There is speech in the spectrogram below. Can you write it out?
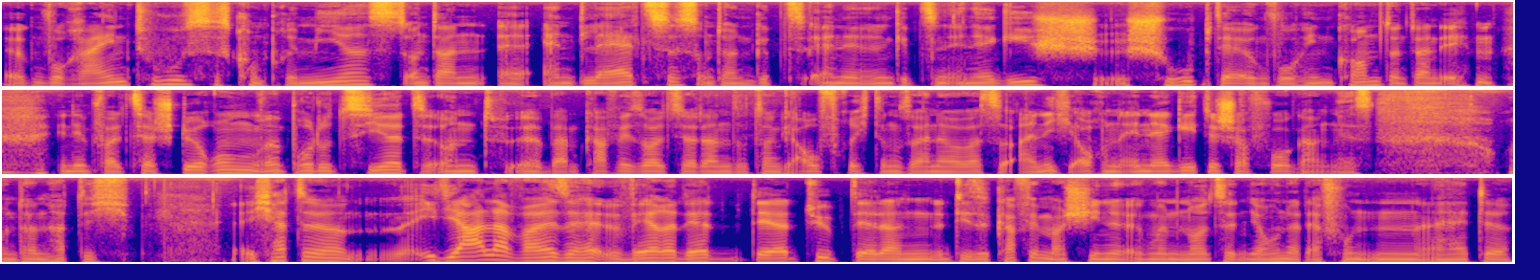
irgendwo reintust, es komprimierst und dann äh, entlädst es und dann gibt es eine, gibt's einen Energieschub, der irgendwo hinkommt und dann eben in dem Fall Zerstörung äh, produziert und äh, beim Kaffee soll es ja dann sozusagen die Aufrichtung sein, aber was eigentlich auch ein energetischer Vorgang ist. Und dann hatte ich, ich hatte, idealerweise wäre der, der Typ, der dann diese Kaffeemaschine irgendwann im 19. Jahrhundert erfunden hätte,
